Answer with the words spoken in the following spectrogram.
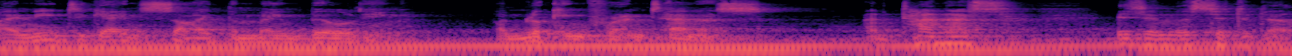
I need to get inside the main building. I'm looking for Antanas. Antanas is in the citadel.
